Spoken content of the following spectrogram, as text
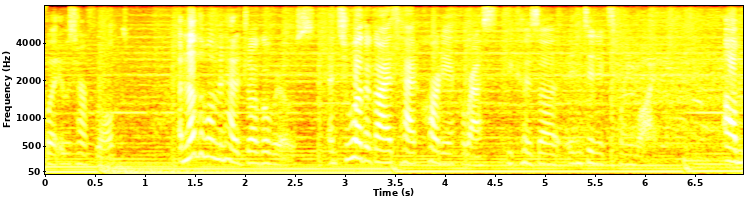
but it was her fault. Another woman had a drug overdose, and two other guys had cardiac arrest because uh, didn't explain why. Um,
